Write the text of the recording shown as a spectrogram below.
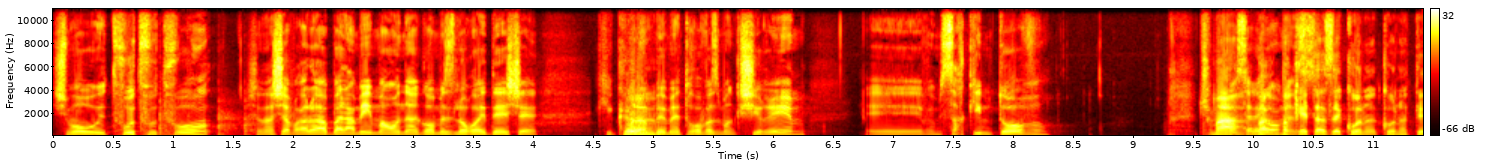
שמעו, טפו טפו טפו, שנה שעברה לא היה בלמים, העונה גומז לא רואה דשא, כי כן. כולם באמת רוב הזמן כשירים, ומשחקים טוב. תשמע. בקטע הזה קונ- קונטה...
